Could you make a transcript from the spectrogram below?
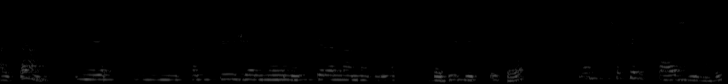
ಆಯ್ತಾ? ಈ ಕನ್ಫ್ಯೂಷನ್ನು ನೆನಪಿರಲ್ಲ ಅನ್ನೋದೆಲ್ಲ ಬದಿಗಿಟ್ಬಿಟ್ಟು ಒಂದು ಸೆಕೆಂಡ್ ಪಾಸ್ ಮಾಡಿ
